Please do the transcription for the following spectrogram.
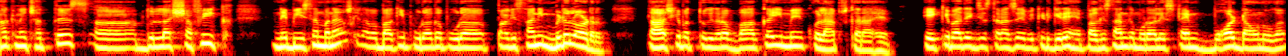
हक ने छत्तीस अब्दुल्ला शफीक ने बीस रन बनाए, उसके अलावा बाकी पूरा का पूरा पाकिस्तानी मिडल ऑर्डर ताश के पत्तों की तरफ़ वाकई में कोलैप्स करा है। एक के बाद एक जिस तरह से विकेट गिरे हैं, पाकिस्तान का मोरल इस टाइम बहुत डाउन होगा,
